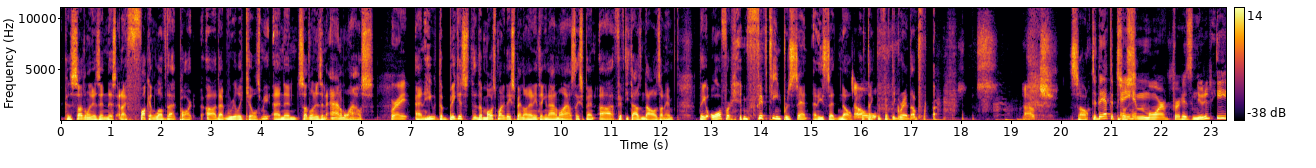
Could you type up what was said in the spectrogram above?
Because Sutherland is in this, and I fucking love that part. Uh, that really kills me. And then Sutherland is in Animal House, right. and he the biggest, the most money they spend on anything in Animal House. They spent uh, fifty thousand dollars on him. They offered him fifteen percent, and he said no. I'll Oh. take the fifty grand up front. Ouch. So Did they have to pay So- him more for his nudity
